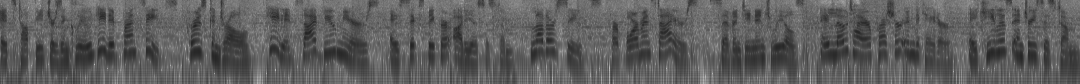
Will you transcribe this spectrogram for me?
Its top features include heated front seats, cruise control, heated side view mirrors, a six-speaker audio system, leather seats, performance tires, 17-inch wheels, a low tire pressure indicator, a keyless entry system,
